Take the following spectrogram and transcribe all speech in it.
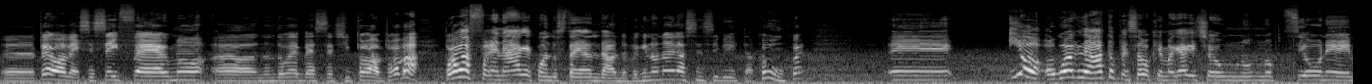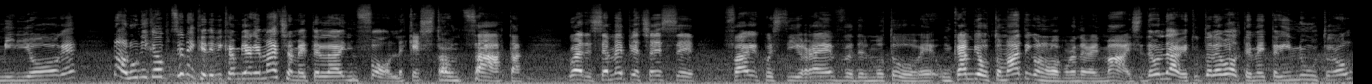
eh, però vabbè, se sei fermo uh, non dovrebbe esserci prova. prova. prova. a frenare quando stai andando perché non hai la sensibilità. Comunque, eh, io ho guardato, pensavo che magari c'era un, un'opzione migliore. No, l'unica opzione è che devi cambiare marcia e metterla in folle, che stronzata. Guarda, se a me piacesse fare questi rev del motore, un cambio automatico non lo prenderei mai. Se devo andare tutte le volte e mettere in neutral,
